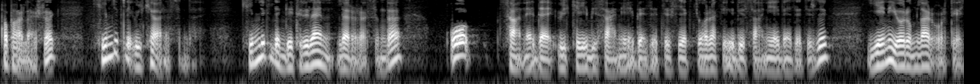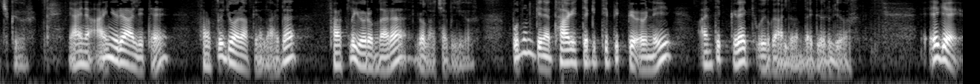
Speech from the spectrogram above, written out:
toparlarsak kimlikle ülke arasında, kimlikle getirilenler arasında o sahnede ülkeyi bir sahneye benzetirsek, coğrafyayı bir sahneye benzetirsek yeni yorumlar ortaya çıkıyor. Yani aynı realite farklı coğrafyalarda farklı yorumlara yol açabiliyor. Bunun gene tarihteki tipik bir örneği antik Grek uygarlığında görülüyor. Ege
